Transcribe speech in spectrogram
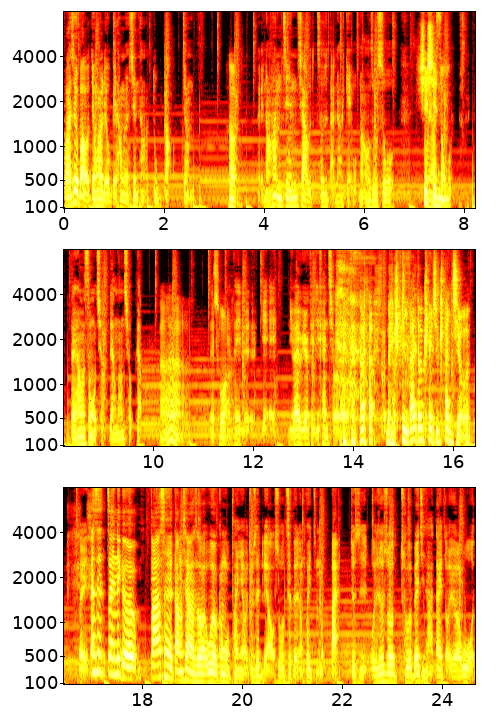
我还是有把我的电话留给他们现场的督导，这样子。嗯，对，然后他们今天下午的时候就打电话给我，然后就说谢谢你。对，他们送我球两张球票，啊，对，不错啊免费的，耶，礼拜五又可以去看球了嘛。每个礼拜都可以去看球。对，但是在那个发生的当下的时候，我有跟我朋友就是聊说这个人会怎么办，就是我就说除了被警察带走，以外，我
